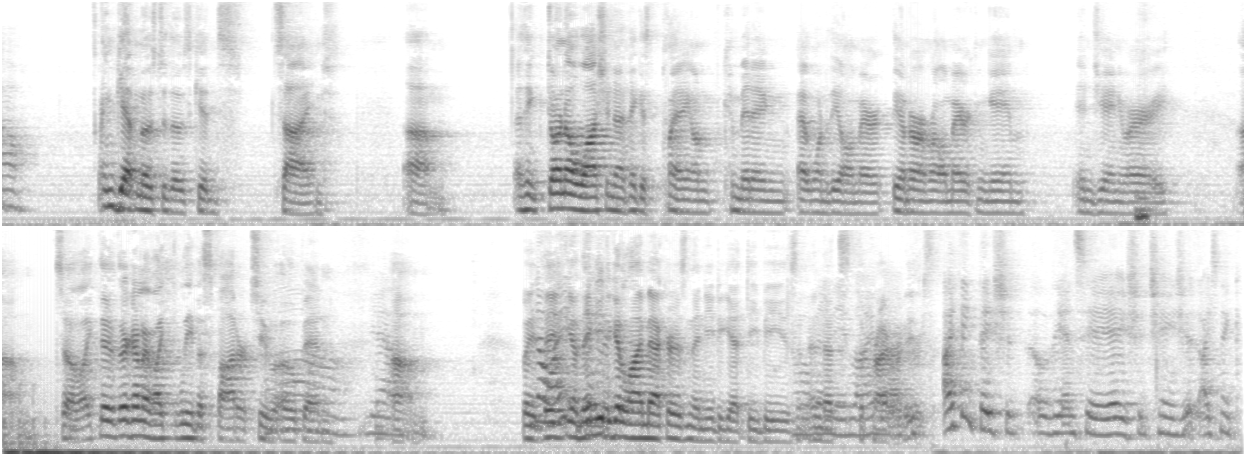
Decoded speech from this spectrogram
Wow. and get most of those kids signed. Um, I think Darnell Washington, I think, is planning on committing at one of the All American, the Under Armour All American game in January. Um, so like they're they're gonna like leave a spot or two open. Oh, yeah. Um, but No, they you know they need to get linebackers and they need to get DBs Oh, and, they and that's the priority. I think they should. Oh, the NCAA should change it. I think.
